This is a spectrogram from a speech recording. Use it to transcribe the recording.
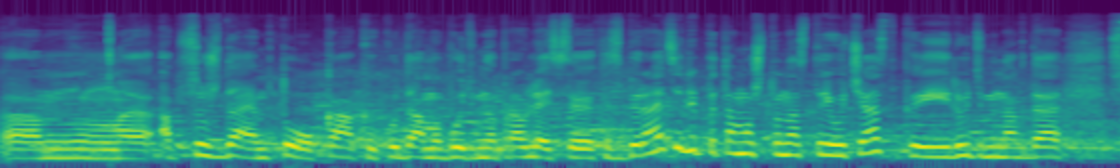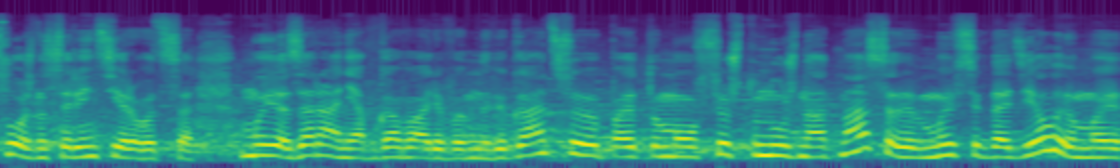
э, обсуждаем то, как и куда мы будем направлять своих избирателей, потому что у нас три участка, и людям иногда сложно сориентироваться. Мы заранее обговариваем навигацию, поэтому все, что нужно от нас, мы всегда делаем. И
